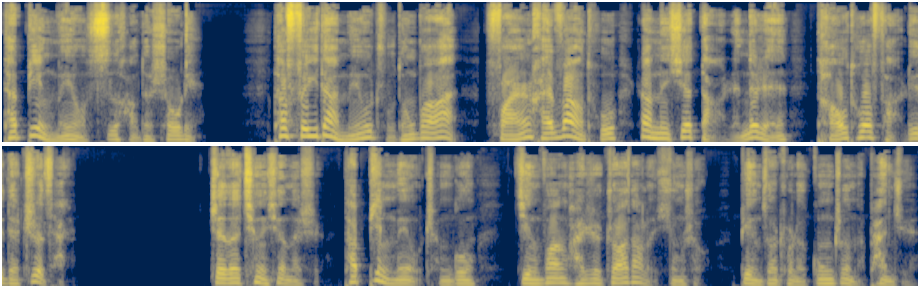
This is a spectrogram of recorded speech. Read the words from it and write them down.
他并没有丝毫的收敛。他非但没有主动报案，反而还妄图让那些打人的人逃脱法律的制裁。值得庆幸的是，他并没有成功，警方还是抓到了凶手，并做出了公正的判决。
